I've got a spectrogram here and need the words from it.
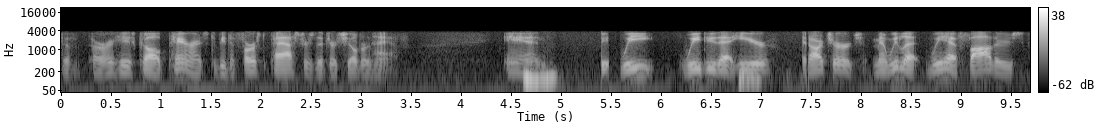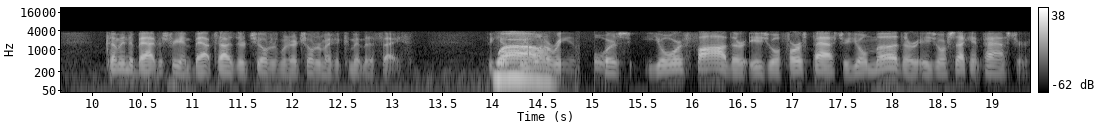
the or He's called parents to be the first pastors that their children have, and mm-hmm. we we do that here at our church. Man, we let we have fathers come into baptistry and baptize their children when their children make a commitment of faith. Because Wow. we want to reinforce your father is your first pastor, your mother is your second pastor.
